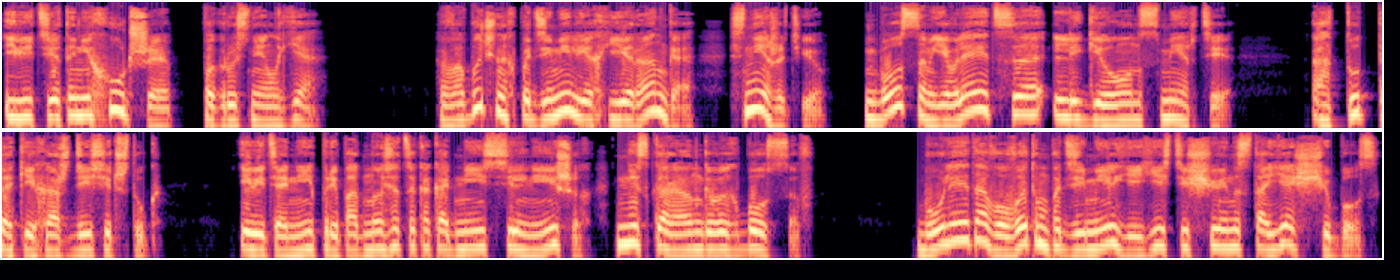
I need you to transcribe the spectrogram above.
И ведь это не худшее, погрустнел я. В обычных подземельях Е-ранга с нежитью боссом является Легион Смерти, а тут таких аж 10 штук. И ведь они преподносятся как одни из сильнейших низкоранговых боссов. Более того, в этом подземелье есть еще и настоящий босс,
